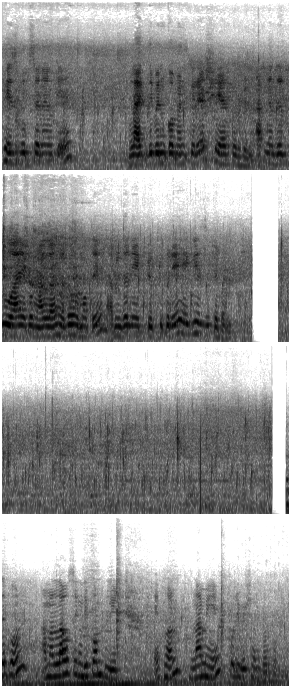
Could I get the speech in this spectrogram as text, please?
ফেসবুক চ্যানেলকে লাইক দিবেন কমেন্ট করে শেয়ার করবেন। আপনাদের দোয়া এবং আল্লাহর রহমতে আমি জানি একটু একটু করে এগিয়ে যেতে পারি। দেখুন, আমার লাউ চিংড়ি কমপ্লিট এখন নামিয়ে পরিবেশন করব।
